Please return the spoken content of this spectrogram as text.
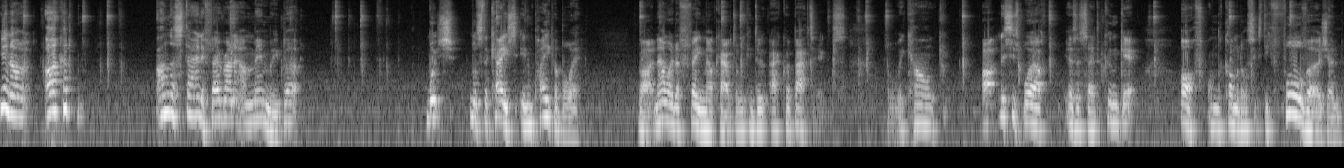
You know, I could understand if they ran out of memory, but which was the case in Paperboy. Right, now we're a female character, we can do acrobatics, but we can't. Uh, this is where, as I said, I couldn't get off on the Commodore 64 version.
